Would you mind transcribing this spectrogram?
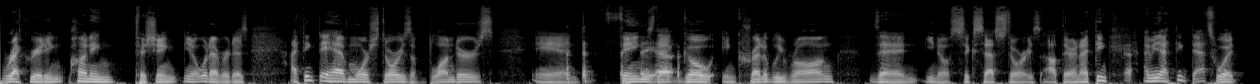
recreating, hunting, fishing, you know, whatever it is, I think they have more stories of blunders and things yeah. that go incredibly wrong than you know success stories out there. And I think, yeah. I mean, I think that's what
